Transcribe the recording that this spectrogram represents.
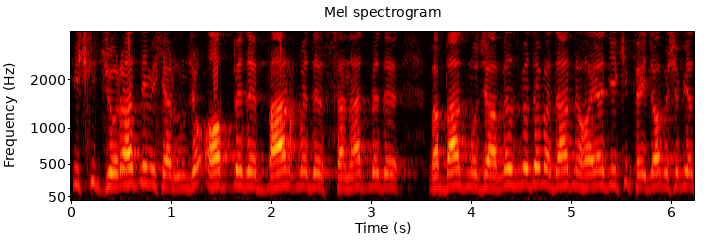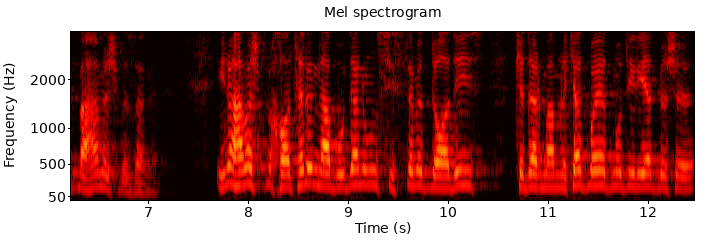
هیچکی جرئت نمی‌کرد اونجا آب بده برق بده سند بده و بعد مجوز بده و در نهایت یکی پیدا بشه بیاد به همش بزنه. اینا همش به خاطر نبودن اون سیستم داده است که در مملکت باید مدیریت بشه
